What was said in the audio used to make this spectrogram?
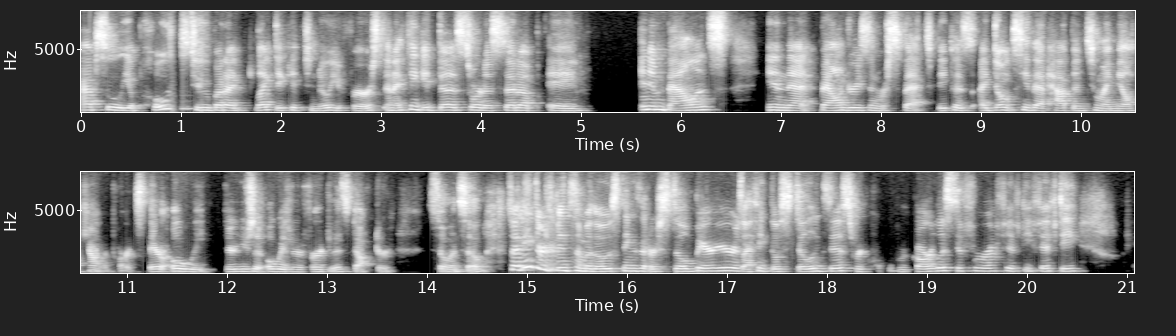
absolutely opposed to, but I'd like to get to know you first. And I think it does sort of set up a an imbalance in that boundaries and respect because I don't see that happen to my male counterparts. They're always they're usually always referred to as doctor so and so. So I think there's been some of those things that are still barriers. I think those still exist regardless if we're a 50 50.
